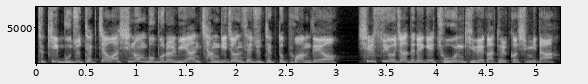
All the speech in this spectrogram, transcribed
특히 무주택자와 신혼부부를 위한 장기 전세 주택도 포함되어 실수요자들에게 좋은 기회가 될 것입니다.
